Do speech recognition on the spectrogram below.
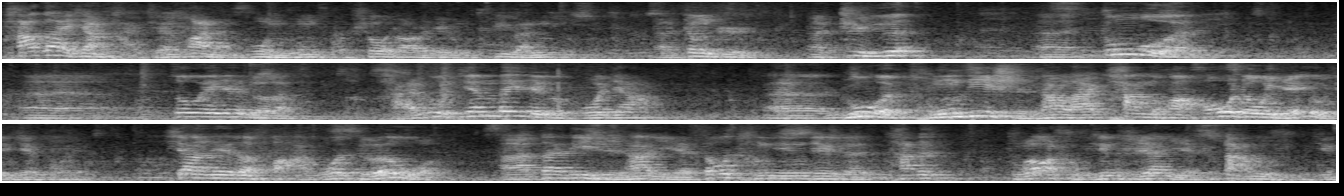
它在向海权发展过程中所受到的这种地缘呃政治呃制约，呃，中国呃作为这个海陆兼备这个国家，呃，如果从历史上来看的话，欧洲也有这些国家，像这个法国、德国。啊，在历史上也都曾经这个它的主要属性实际上也是大陆属性，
